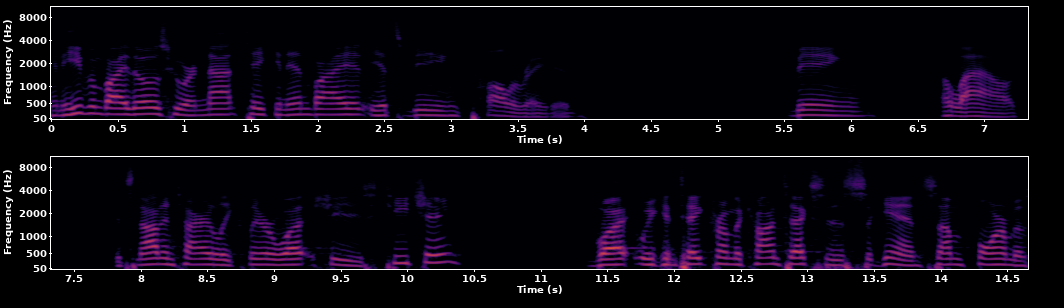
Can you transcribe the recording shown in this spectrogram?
and even by those who are not taken in by it, it's being tolerated, being allowed. It's not entirely clear what she's teaching, but we can take from the context is, again, some form of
